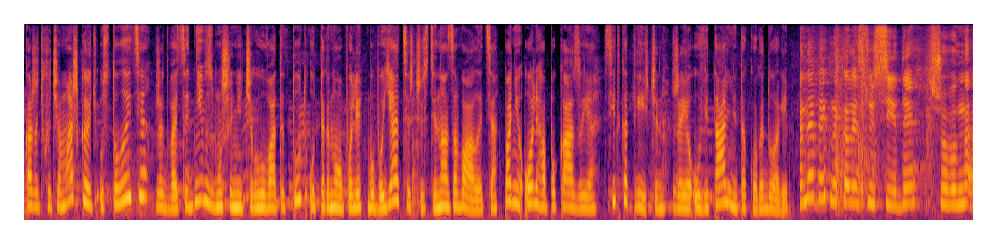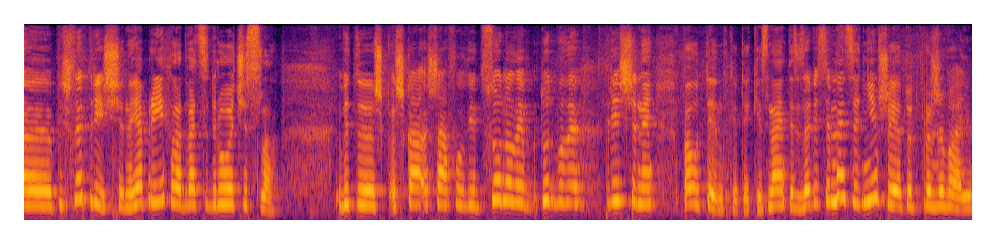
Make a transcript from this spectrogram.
Кажуть, хоча мешкають у столиці, вже 20 днів змушені чергувати тут, у Тернополі, бо бояться, що стіна завалиться. Пані Ольга показує, сітка тріщин вже є у вітальні та коридорі. Мене викликали сусіди, що е, пішли тріщини. Я приїхала 22 числа. Від е, шка- шафу відсунули. Тут були тріщини, паутинки такі. Знаєте, за 18 днів, що я тут проживаю,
